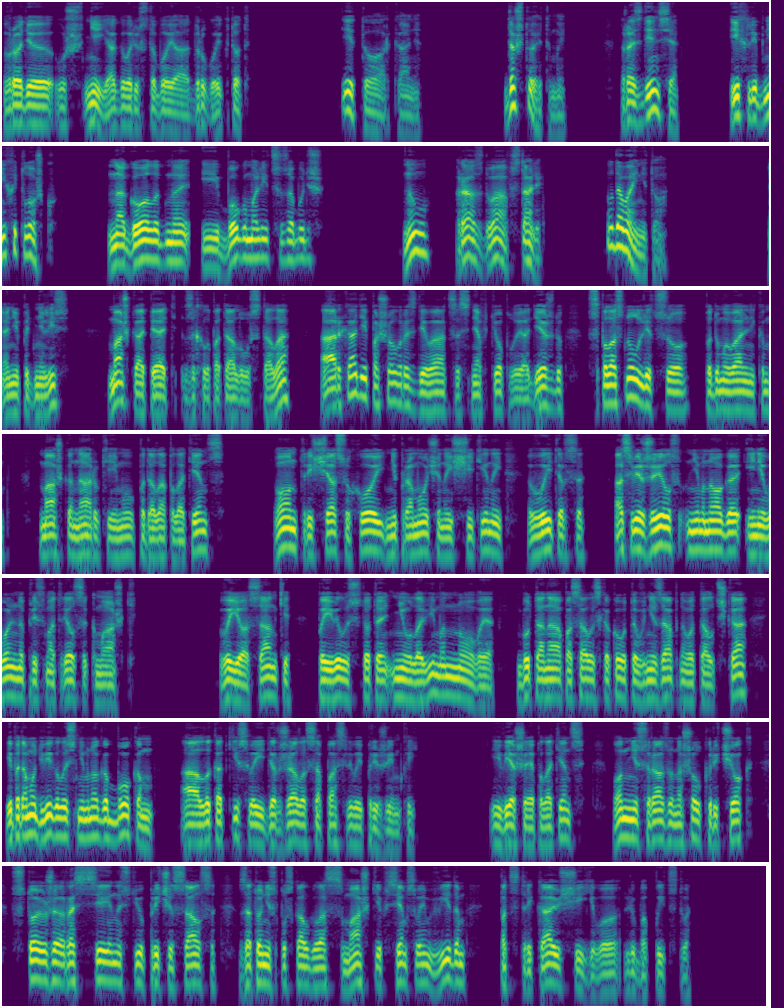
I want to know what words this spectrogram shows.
Вроде уж не я говорю с тобой, а другой кто-то. И то, Арканя. Да что это мы? Разденься и хлебни хоть ложку. На голодно и Богу молиться забудешь. Ну, раз, два, встали. Ну, давай не то. Они поднялись. Машка опять захлопотала у стола, а Аркадий пошел раздеваться, сняв теплую одежду, сполоснул лицо под умывальником. Машка на руки ему подала полотенце. Он, треща сухой, непромоченной щетиной, вытерся, освежил немного и невольно присмотрелся к Машке. В ее осанке появилось что-то неуловимо новое, будто она опасалась какого-то внезапного толчка и потому двигалась немного боком, а локотки свои держала с опасливой прижимкой. И, вешая полотенце, он не сразу нашел крючок, с той же рассеянностью причесался, зато не спускал глаз с Машки, всем своим видом подстрекающий его любопытство.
